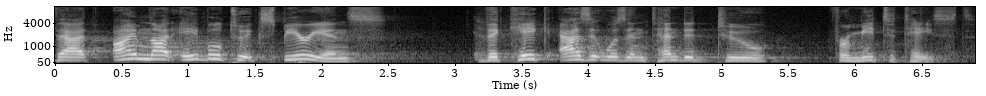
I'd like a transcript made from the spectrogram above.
that I'm not able to experience the cake as it was intended to for me to taste.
